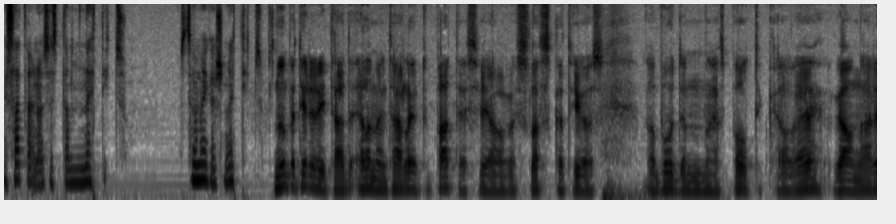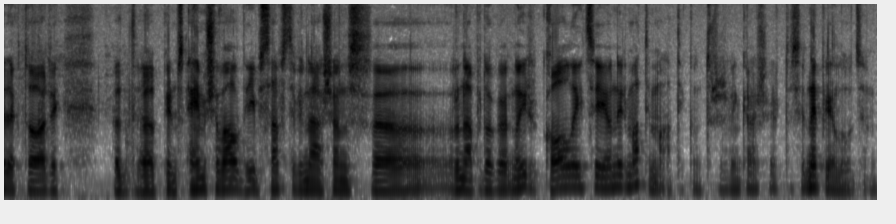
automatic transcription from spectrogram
es atvainojos, es tam neticu. Es tam vienkārši neticu. Nu, bet ir arī tāda elementāra lieta, pati es jau es skatījos, būdams politikā LV galvenā redaktori kad uh, pirms emša valdības apstiprināšanas uh, runā par to, ka nu, ir koalīcija un ir matemātika. Un tur vienkārši ir, tas ir nepielūdzami.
